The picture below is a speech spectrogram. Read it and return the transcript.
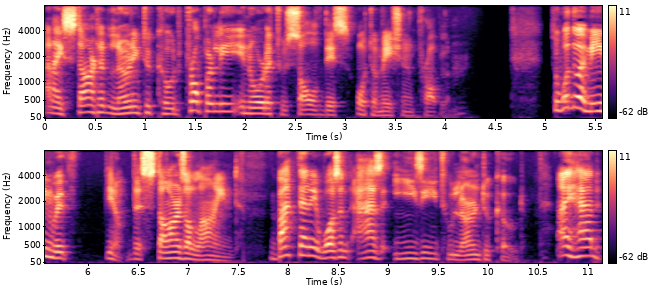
and I started learning to code properly in order to solve this automation problem. So what do I mean with, you know, the stars aligned? Back then it wasn't as easy to learn to code. I had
